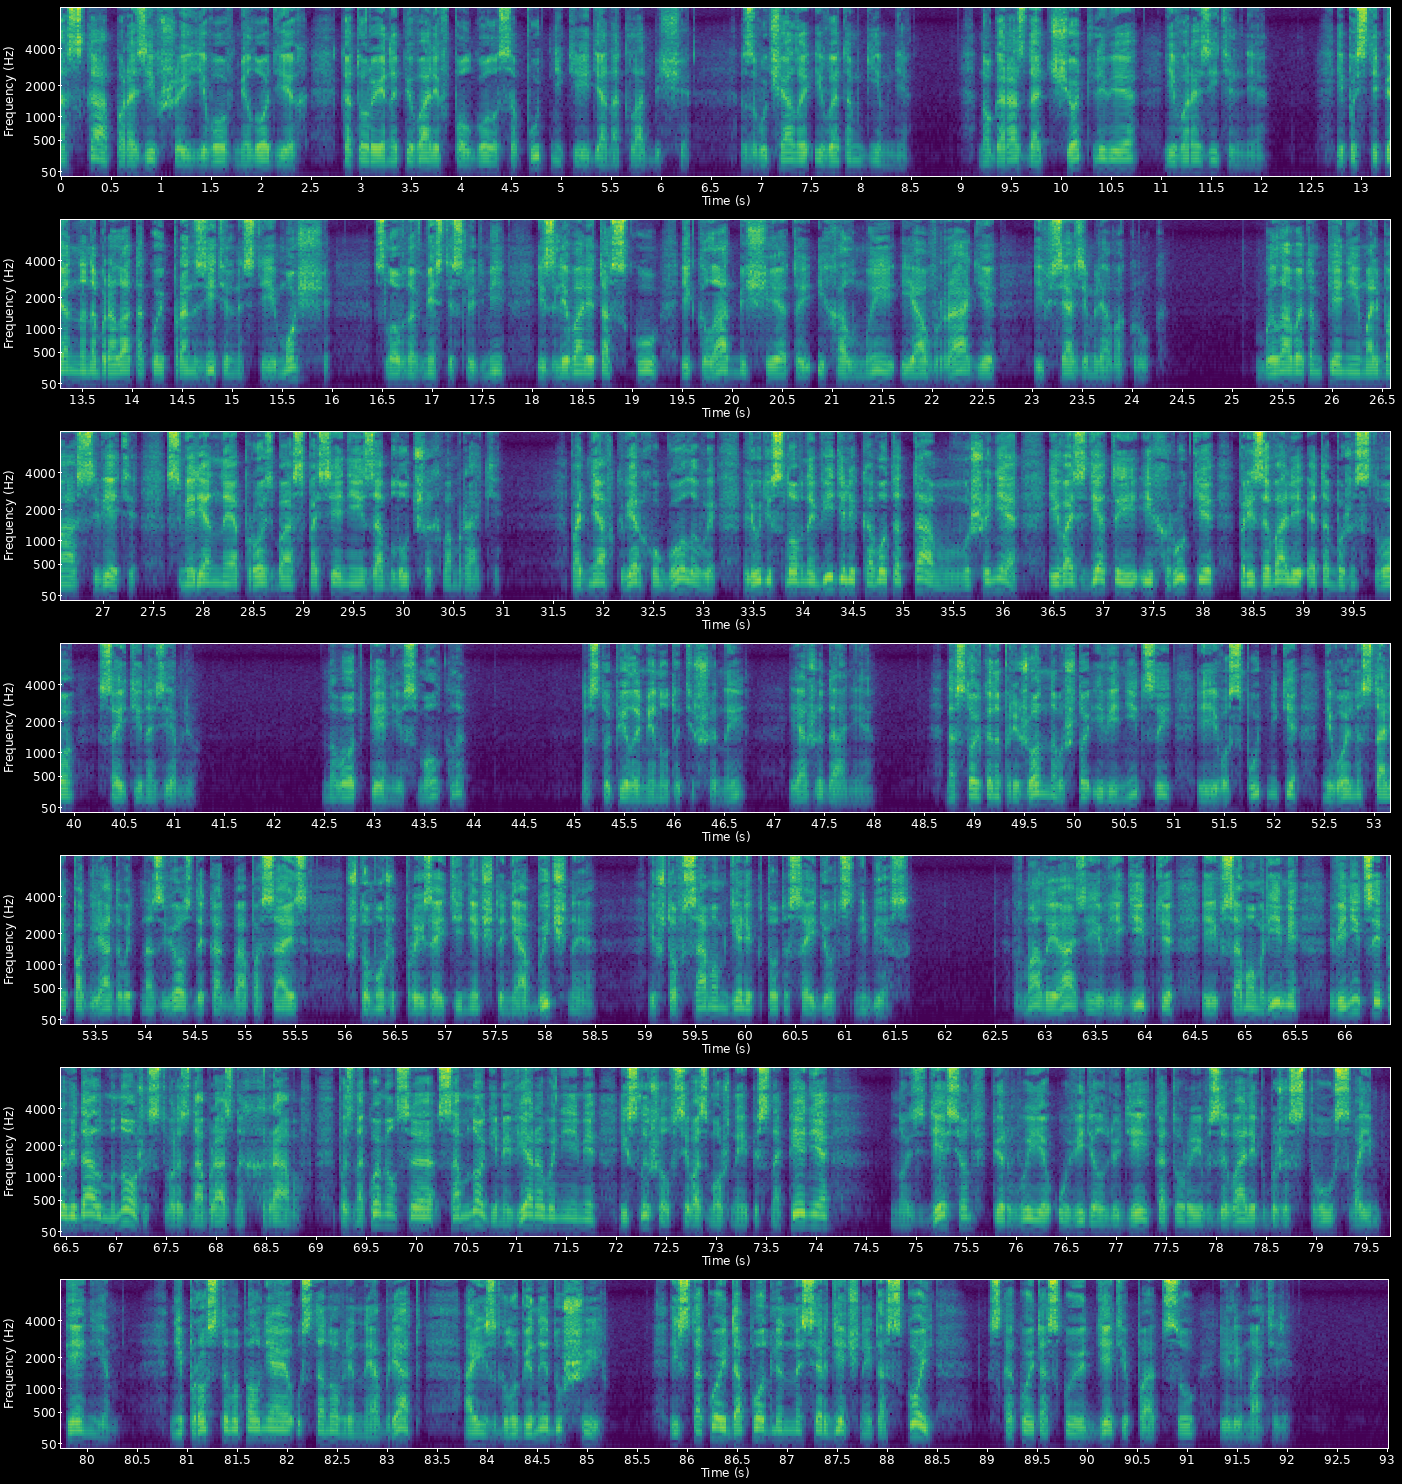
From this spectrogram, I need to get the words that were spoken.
тоска, поразившая его в мелодиях, которые напевали в полголоса путники, идя на кладбище, звучала и в этом гимне, но гораздо отчетливее и выразительнее, и постепенно набрала такой пронзительности и мощи, словно вместе с людьми изливали тоску и кладбище это, и холмы, и овраги, и вся земля вокруг. Была в этом пении мольба о свете, смиренная просьба о спасении заблудших во мраке. Подняв кверху головы, люди словно видели кого-то там, в вышине, и воздетые их руки призывали это божество сойти на землю. Но вот пение смолкло, наступила минута тишины и ожидания настолько напряженного, что и Вениций, и его спутники невольно стали поглядывать на звезды, как бы опасаясь, что может произойти нечто необычное, и что в самом деле кто-то сойдет с небес. В Малой Азии, в Египте и в самом Риме Вениций повидал множество разнообразных храмов, познакомился со многими верованиями и слышал всевозможные песнопения — но здесь он впервые увидел людей, которые взывали к божеству своим пением, не просто выполняя установленный обряд, а из глубины души, и с такой доподлинно сердечной тоской, с какой тоскуют дети по отцу или матери.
